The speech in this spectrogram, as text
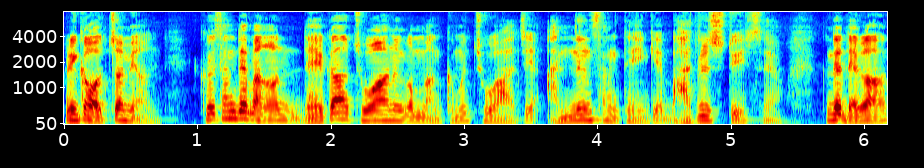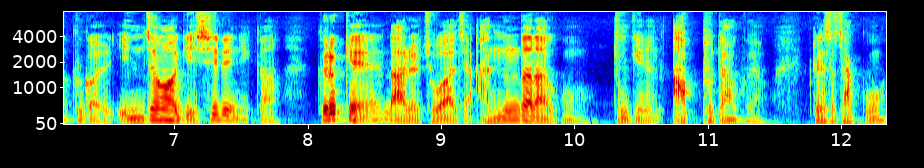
그러니까 어쩌면 그 상대방은 내가 좋아하는 것만큼은 좋아하지 않는 상태인 게 맞을 수도 있어요. 근데 내가 그걸 인정하기 싫으니까 그렇게 나를 좋아하지 않는다라고 두기는 아프다고요. 그래서 자꾸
